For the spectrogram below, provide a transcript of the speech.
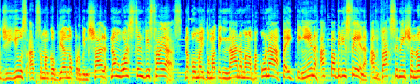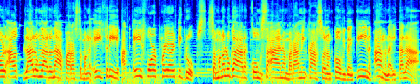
LGUs at sa mga gobyerno probinsyal ng Western Visayas na kung may dumating na ng mga bakuna, paigtingin at pabilisin ang vaccination rollout lalong-lalo na para sa mga A3 at A4 priority groups sa mga lugar kung saan maraming kaso ng COVID-19 ang naitala.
